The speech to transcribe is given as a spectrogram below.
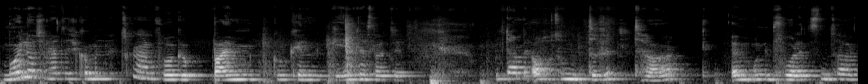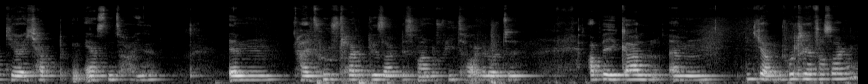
Moin Leute und herzlich willkommen zu einer Folge beim Gucken Gamecast, Leute. Und damit auch zum dritten Tag ähm, und im vorletzten Tag. Ja, ich habe im ersten Teil ähm, halt fünf Tage gesagt, es waren nur vier Tage, Leute. Aber egal. Ähm, ja, ich wollte einfach sagen,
